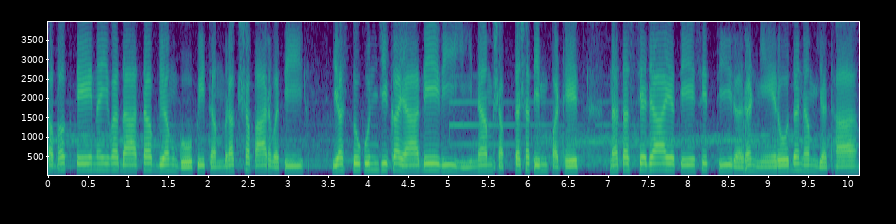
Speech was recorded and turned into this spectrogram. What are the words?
अभक्तेनैव दातव्यं गोपितं रक्ष पार्वती यस्तु कुञ्जिकया देवी हीनां सप्तशतीं पठेत्। न तस्य जायते सिद्धिररण्ये रोदनं यथा।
